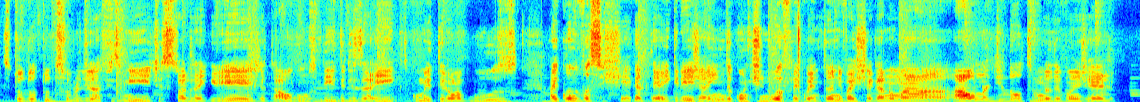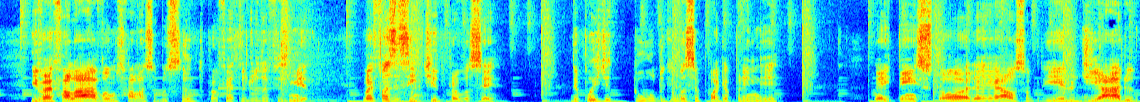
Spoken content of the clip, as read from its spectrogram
estudou tudo sobre Jeff Smith, a história da igreja, tá? alguns líderes aí que cometeram abusos. Aí quando você chega até a igreja ainda, continua frequentando e vai chegar numa aula de doutrina do evangelho e vai falar, ah, vamos falar sobre o santo profeta Joseph Smith. Vai fazer sentido para você? Depois de tudo que você pode aprender. Né? E tem história real sobre ele, o diário,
